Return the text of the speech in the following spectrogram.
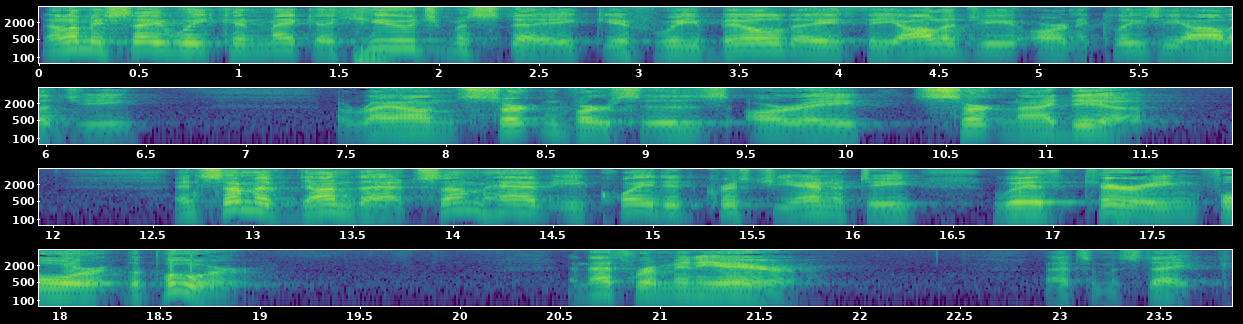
Now, let me say we can make a huge mistake if we build a theology or an ecclesiology around certain verses or a certain idea. And some have done that. Some have equated Christianity with caring for the poor. And that's where many err. That's a mistake.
